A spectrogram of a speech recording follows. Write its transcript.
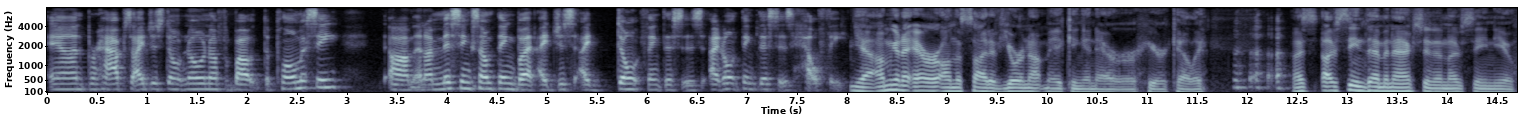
And perhaps I just don't know enough about diplomacy um, and I'm missing something, but I just I don't think this is I don't think this is healthy. Yeah, I'm going to err on the side of you're not making an error here, Kelley. I've, I've seen them in action, and I've seen you.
